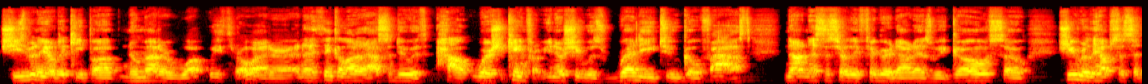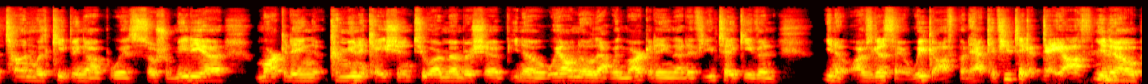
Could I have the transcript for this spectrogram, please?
she's been able to keep up no matter what we throw at her. And I think a lot of that has to do with how where she came from. You know, she was ready to go fast not necessarily figure it out as we go. So she really helps us a ton with keeping up with social media, marketing, communication to our membership. You know, we all know that with marketing that if you take even you know, I was going to say a week off, but heck, if you take a day off, you know,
